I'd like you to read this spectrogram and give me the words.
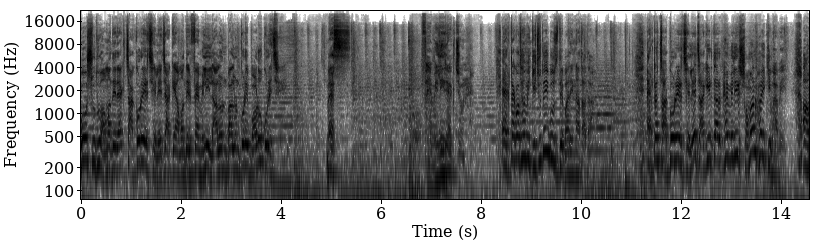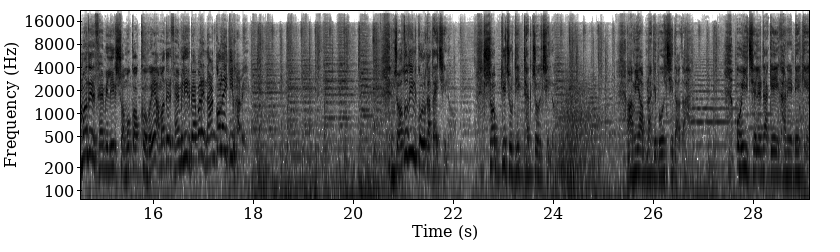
ও শুধু আমাদের এক চাকরের ছেলে, যাকে আমাদের ফ্যামিলি লালন পালন করে বড় করেছে। ব্যাস। ফ্যামিলির একজন। একটা কথা আমি কিছুতেই বুঝতে পারি না, দাদা। একটা চাকরের ছেলে জাগিরদার ফ্যামিলির সমান হয় কীভাবে? আমাদের ফ্যামিলির সমকক্ষ হয়ে আমাদের ফ্যামিলির ব্যাপারে নাক গলায় কীভাবে? যতদিন কলকাতায় ছিল, সবকিছু ঠিকঠাক চলছিল। আমি আপনাকে বলছি দাদা। ওই ছেলেটাকে এখানে ডেকে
